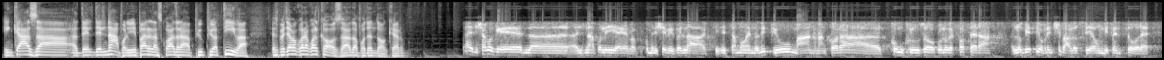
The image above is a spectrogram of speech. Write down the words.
in casa del, del Napoli, mi pare la squadra più, più attiva. Ti aspettiamo ancora qualcosa dopo Den Donker? Eh, diciamo che il, il, Napoli è, come dicevi, quella che si sta muovendo di più, ma non ha ancora concluso quello che forse era l'obiettivo principale, ossia un difensore.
